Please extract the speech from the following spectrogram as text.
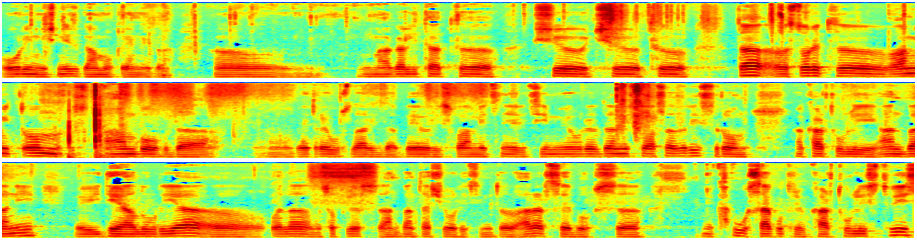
ორი ნიშნის გამოყენება. მაგალითად შ, ჩ, თ და სწორედ ამიტომ ამბობდა პეტრეუსლარი და ბევრი სხვა მეცნიერიც იმეორებდა მის თვალსაზრისს, რომ ქართული ანბანი იდეალურია ყველა სოფლიოს ანბანთა შორის, იმიტომ რომ არ არსებობს საკუთრივ ქართულისთვის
